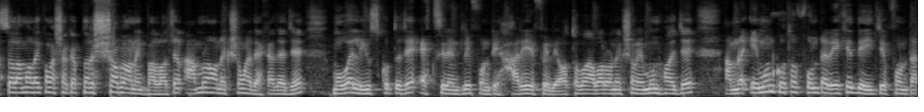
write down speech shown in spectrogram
আসসালামু আলাইকুম, আশা করি আপনারা সবাই অনেক ভালো আছেন। আমরা অনেক সময় দেখা যায় যে মোবাইল ইউজ করতে যে অ্যাক্সিডেন্টলি ফোনটি হারিয়ে ফেলি, অথবা আবার অনেক সময় এমন হয় যে আমরা এমন কোথাও ফোনটা রেখে দিই যে ফোনটা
